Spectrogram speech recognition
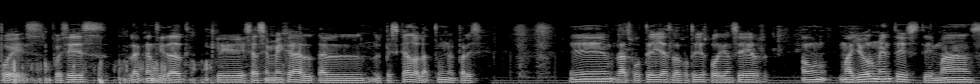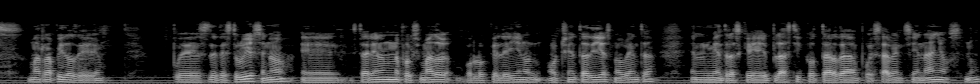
pues pues es la cantidad que se asemeja al, al, pescado, al atún me parece. Eh, las botellas, las botellas podrían ser aún mayormente este más más rápido de pues de destruirse, ¿no? Eh, estarían en un aproximado, por lo que leí, en 80 días, 90, en, mientras que el plástico tarda, pues saben, 100 años, ¿no?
